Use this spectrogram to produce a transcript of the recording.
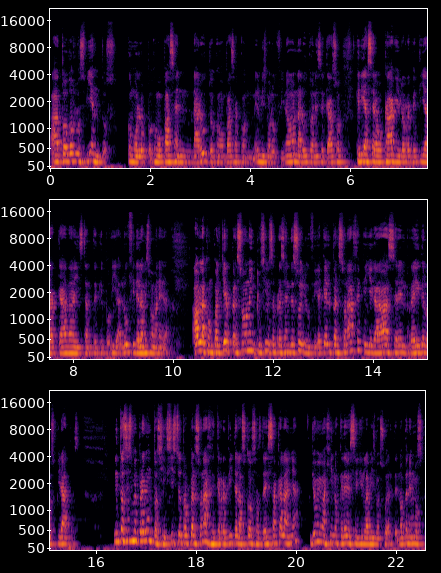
a todos los vientos como, como pasa en Naruto, como pasa con el mismo Luffy, ¿no? Naruto en ese caso quería ser Okage y lo repetía cada instante que podía. Luffy de la misma manera. Habla con cualquier persona, inclusive se presente, soy Luffy, aquel personaje que llegará a ser el rey de los piratas. Y entonces me pregunto si existe otro personaje que repite las cosas de esa calaña, yo me imagino que debe seguir la misma suerte. No tenemos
